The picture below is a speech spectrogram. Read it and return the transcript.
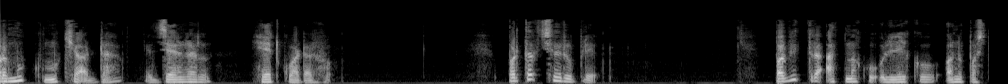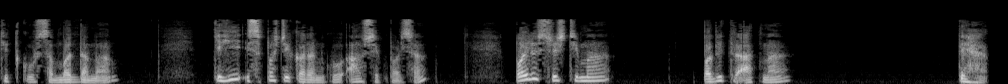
प्रमुख मुख्य अड्डा जेनरल हेडक्वार्टर हो। प्रत्यक्ष रूपले पवित्र आत्माको उल्लेखको अनुपस्थितको सम्बन्धमा केही स्पष्टीकरणको आवश्यक पर्छ। पहिलो सृष्टिमा पवित्र आत्मा त्यहाँ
